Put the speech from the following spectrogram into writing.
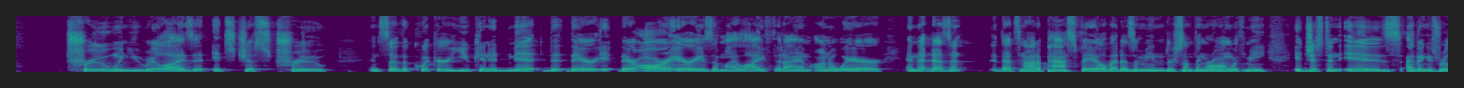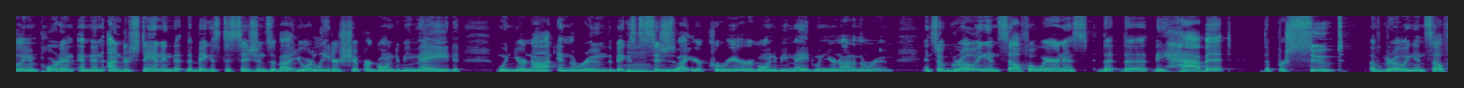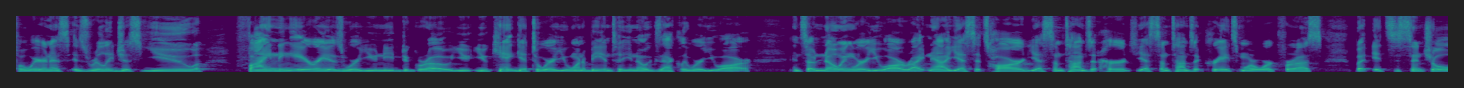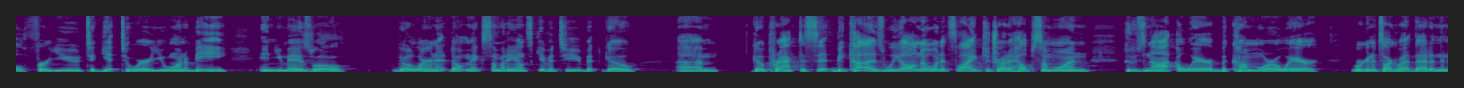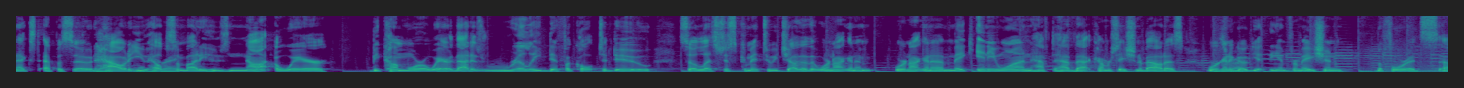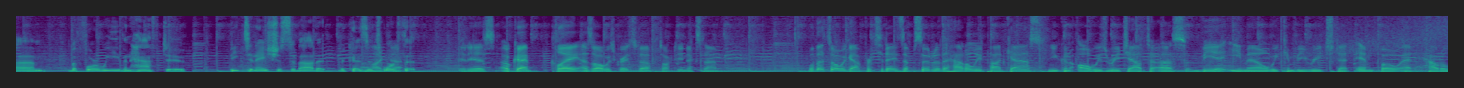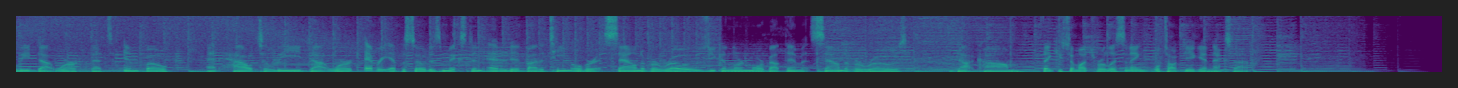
true when you realize it, it's just true. And so the quicker you can admit that there there are areas of my life that I am unaware and that doesn't that's not a pass fail. That doesn't mean there's something wrong with me. It just an is, I think is really important. And then understanding that the biggest decisions about your leadership are going to be made when you're not in the room. The biggest mm. decisions about your career are going to be made when you're not in the room. And so growing in self-awareness, the the the habit, the pursuit of growing in self-awareness is really just you finding areas where you need to grow. You you can't get to where you want to be until you know exactly where you are. And so knowing where you are right now, yes, it's hard. Yes, sometimes it hurts. Yes, sometimes it creates more work for us, but it's essential for you to get to where you want to be. And you may as well go learn it. Don't make somebody else give it to you, but go um, go practice it because we all know what it's like to try to help someone who's not aware become more aware. We're going to talk about that in the next episode. Yeah, How do you help great. somebody who's not aware become more aware. That is really difficult to do. So let's just commit to each other that we're not going to we're not going to make anyone have to have that conversation about us. We're going right. to go get the information before it's um, before we even have to. Be tenacious about it because I it's like worth that. it. It is. Okay, Clay, as always great stuff. Talk to you next time. Well, that's all we got for today's episode of the How to Lead podcast. You can always reach out to us via email. We can be reached at info at howtolead.work. That's info at howtolead.work. Every episode is mixed and edited by the team over at Sound of a Rose. You can learn more about them at soundofarose.com. Thank you so much for listening. We'll talk to you again next time.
